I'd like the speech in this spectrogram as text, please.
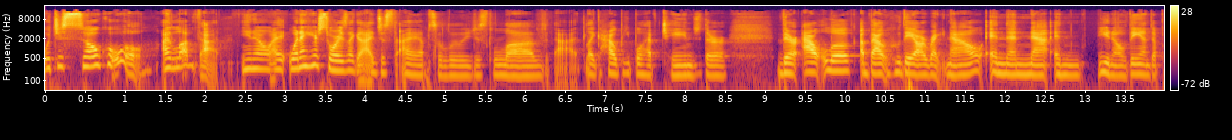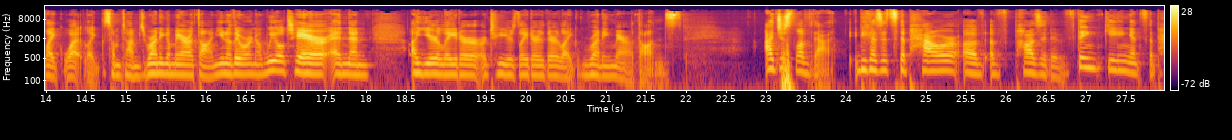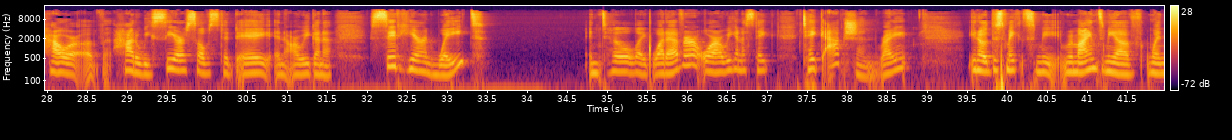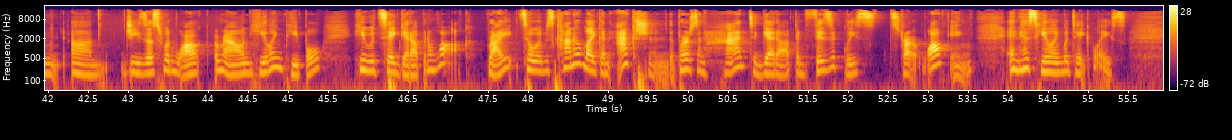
which is so cool. I love that. You know, I when I hear stories like that, I just I absolutely just love that. Like how people have changed their their outlook about who they are right now and then na- and you know they end up like what like sometimes running a marathon you know they were in a wheelchair and then a year later or 2 years later they're like running marathons i just love that because it's the power of of positive thinking. It's the power of how do we see ourselves today? And are we going to sit here and wait until like whatever? Or are we going to take take action right? You know this makes me reminds me of when um, jesus would walk around healing people he would say get up and walk right? So it was kind of like an action. The person had to get up and physically start walking and his healing would take place.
